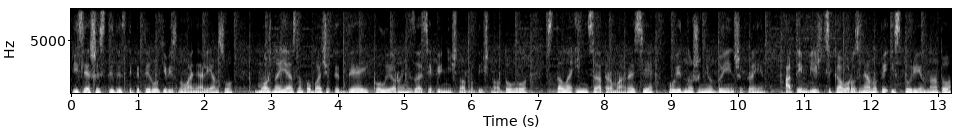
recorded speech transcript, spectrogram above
після 65 років існування альянсу можна ясно побачити, де і коли Організація Північно-Атлантичного договору стала ініціатором агресії по відношенню до інших країн. А тим більш цікаво розглянути історію НАТО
